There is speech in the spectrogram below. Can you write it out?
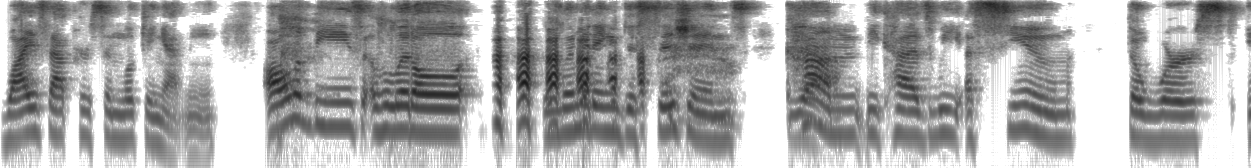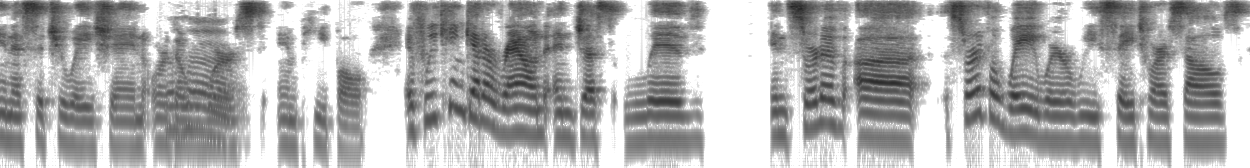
Why is that person looking at me? All of these little limiting decisions come yeah. because we assume the worst in a situation or the mm-hmm. worst in people. If we can get around and just live in sort of a sort of a way where we say to ourselves,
